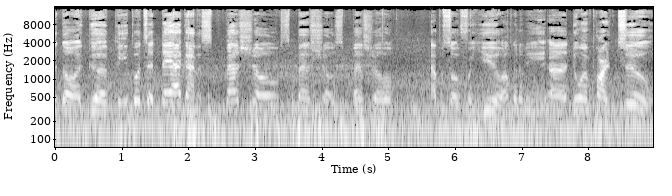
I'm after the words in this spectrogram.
it going, good people? Today I got a special, special, special episode for you. I'm going to be uh, doing part two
